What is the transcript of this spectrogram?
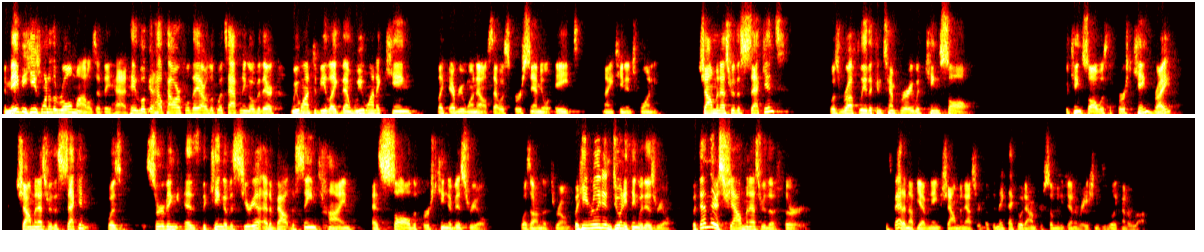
And maybe he's one of the role models that they had. Hey, look at how powerful they are. Look what's happening over there. We want to be like them. We want a king like everyone else. That was 1 Samuel 8, 19 and 20. Shalmaneser II was roughly the contemporary with King Saul. The King Saul was the first king, right? Shalmaneser II was serving as the king of Assyria at about the same time as Saul, the first king of Israel, was on the throne. But he really didn't do anything with Israel. But then there's Shalmaneser III. It's bad enough you have a name Shalmaneser, but to make that go down for so many generations is really kind of rough.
